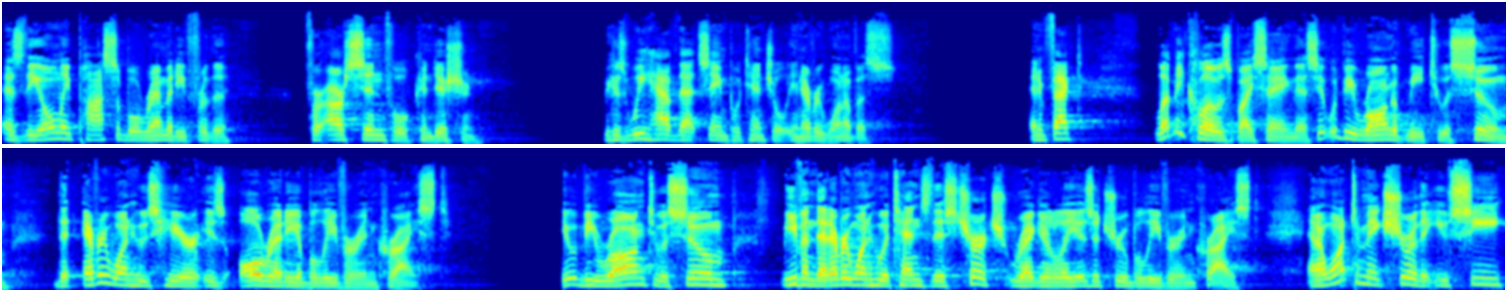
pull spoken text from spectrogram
as the only possible remedy for, the, for our sinful condition. Because we have that same potential in every one of us. And in fact, let me close by saying this. It would be wrong of me to assume that everyone who's here is already a believer in Christ. It would be wrong to assume even that everyone who attends this church regularly is a true believer in Christ. And I want to make sure that you see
